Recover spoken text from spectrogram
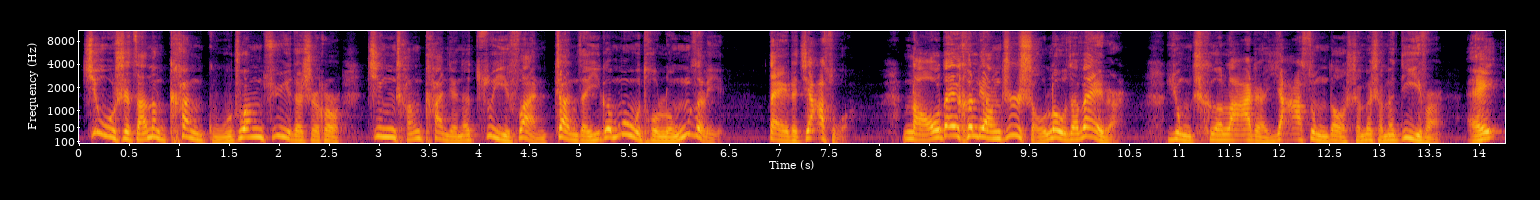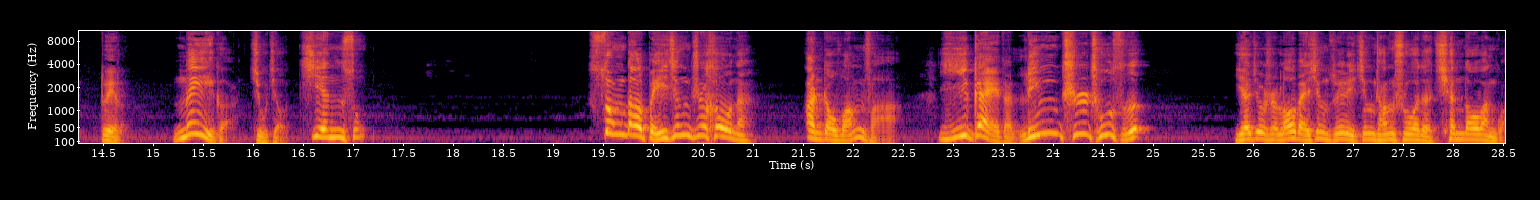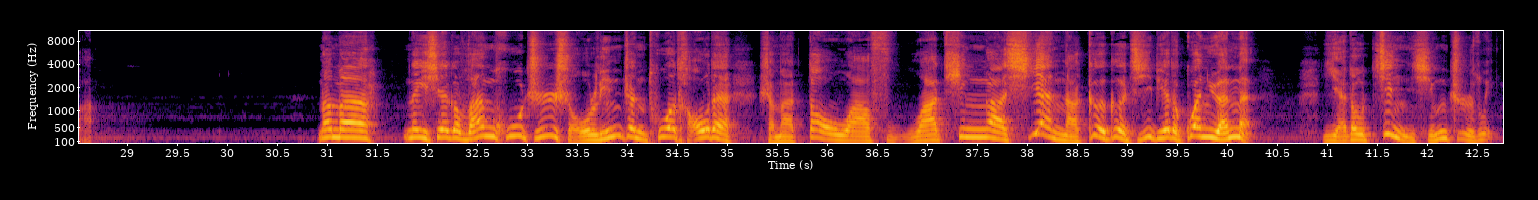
就是咱们看古装剧的时候，经常看见那罪犯站在一个木头笼子里，带着枷锁，脑袋和两只手露在外边。用车拉着押送到什么什么地方？哎，对了，那个就叫监送。送到北京之后呢，按照王法一概的凌迟处死，也就是老百姓嘴里经常说的千刀万剐。那么那些个玩忽职守、临阵脱逃的什么道啊、府啊、厅啊、县呐，各个级别的官员们。也都进行治罪。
